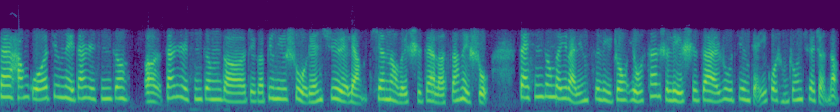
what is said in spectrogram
在韩国境内单日新增，呃，单日新增的这个病例数连续两天呢维持在了三位数。在新增的一百零四例中，有三十例是在入境检疫过程中确诊的。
